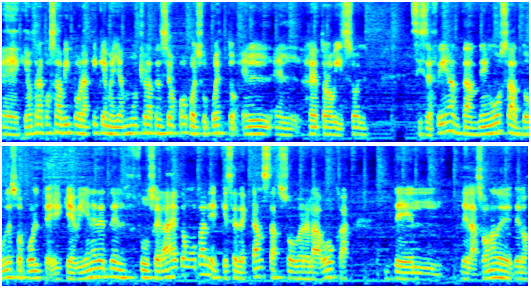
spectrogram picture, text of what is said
Eh, ¿Qué otra cosa vi por aquí que me llama mucho la atención? Oh, por supuesto, el retrovisor si se fijan, también usa doble soporte, el que viene desde el fuselaje como tal y el que se descansa sobre la boca de la zona de, los,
